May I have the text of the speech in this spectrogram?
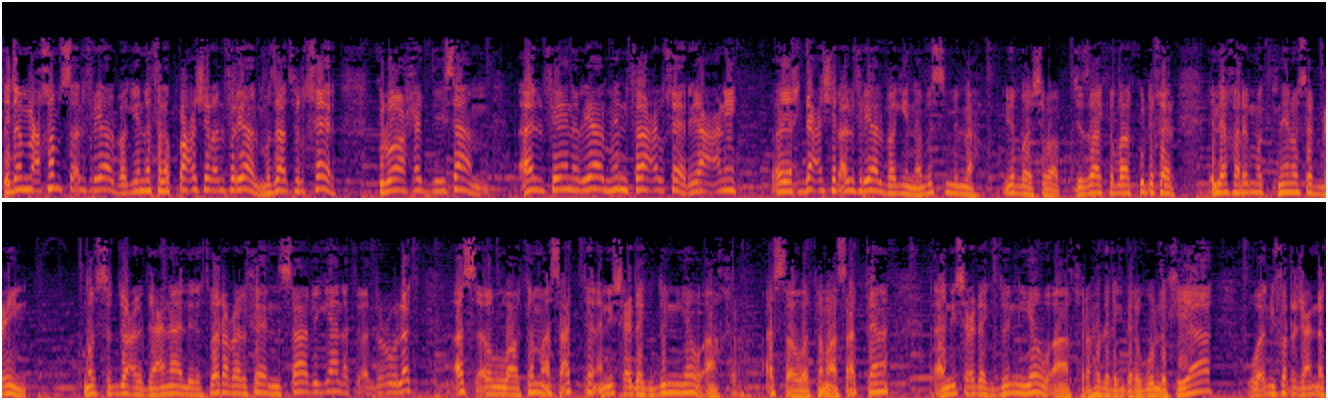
تجمع 5 ألف ريال. باقي لنا 13 ألف ريال. مزاد في الخير. كل واحد يسام 2000 ريال من فاعل خير. يعني 11 ألف ريال باقي لنا. بسم الله. يلا يا شباب. جزاك الله كل خير. اللي آخر رقمك 72 نفس الدعاء اللي دعانا اللي تبرر 2000 سابقا أدعو لك. أسأل الله كما أسعدتنا أن يسعدك دنيا وآخرة، أسأل الله كما أسعدتنا أن يسعدك دنيا وآخرة، هذا اللي أقدر أقول لك إياه وأن يفرج عنك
